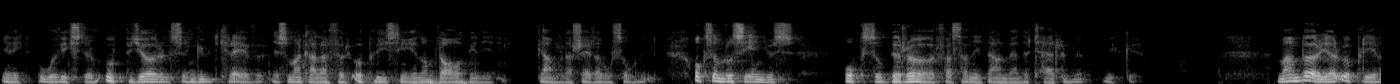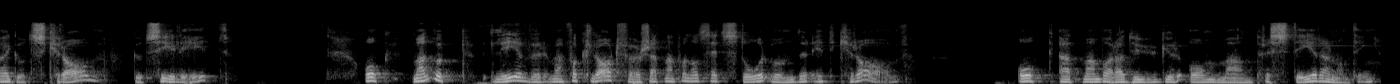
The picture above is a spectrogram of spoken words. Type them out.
enligt Ove Wikström, uppgörelsen Gud kräver, det som man kallar för upplysning genom lagen i den gamla själavårdsordningen. Och som Rosenius också berör, fast han inte använder termen mycket. Man börjar uppleva Guds krav, Guds helighet. Och man upplever, man får klart för sig att man på något sätt står under ett krav. Och att man bara duger om man presterar någonting.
